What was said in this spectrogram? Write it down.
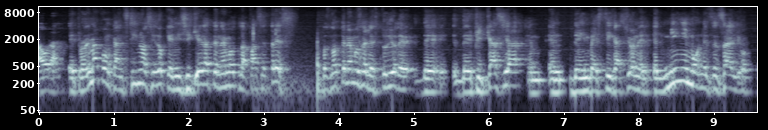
Ahora, el problema con CanSino ha sido que ni siquiera tenemos la fase 3. Pues no tenemos el estudio de, eficacia de investigación, el, mínimo necesario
